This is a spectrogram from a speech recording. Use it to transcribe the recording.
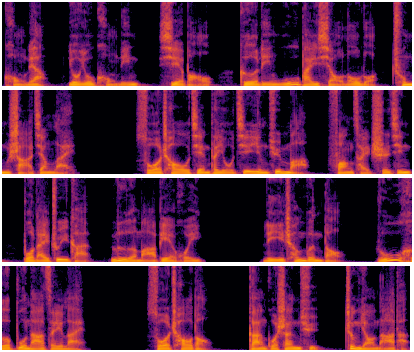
孔亮，右有孔明、谢宝，各领五百小喽啰冲杀将来。索超见他有接应军马，方才吃惊，不来追赶，勒马便回。李成问道：“如何不拿贼来？”索超道：“赶过山去，正要拿他，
